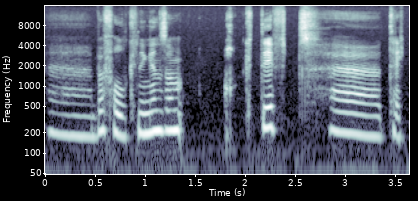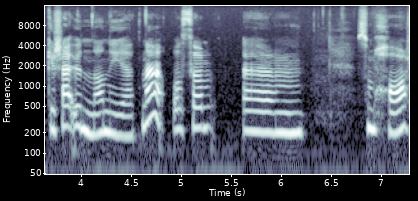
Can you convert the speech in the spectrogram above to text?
uh, befolkningen som aktivt uh, trekker seg unna nyhetene, og som, um, som har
